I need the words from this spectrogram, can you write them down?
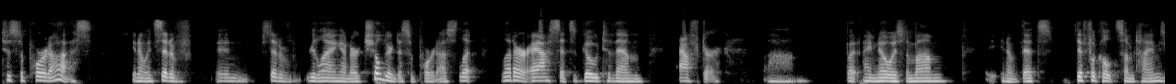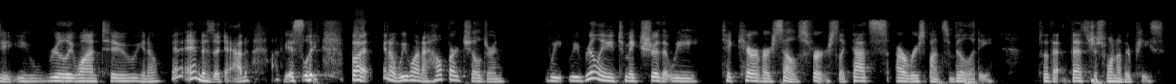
to support us you know instead of instead of relying on our children to support us, let let our assets go to them after. Um, but I know as a mom, you know that's difficult sometimes. You you really want to, you know, and, and as a dad, obviously, but you know we want to help our children. We we really need to make sure that we take care of ourselves first. Like that's our responsibility. So that that's just one other piece.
